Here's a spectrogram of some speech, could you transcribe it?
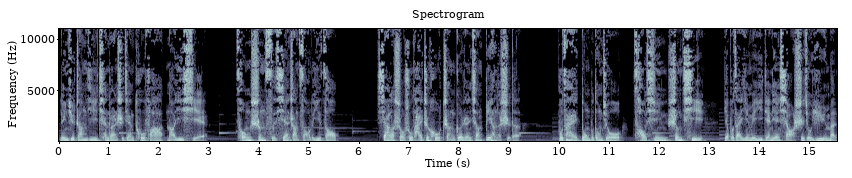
邻居张姨前段时间突发脑溢血，从生死线上走了一遭，下了手术台之后，整个人像变了似的，不再动不动就操心生气，也不再因为一点点小事就郁闷。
